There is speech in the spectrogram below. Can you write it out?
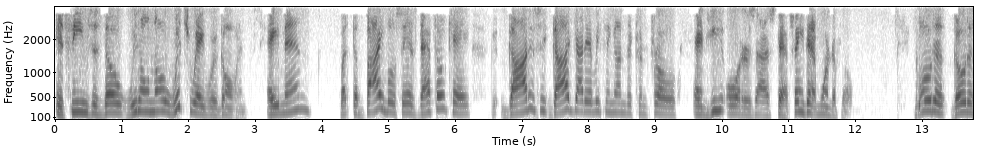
it seems as though we don't know which way we're going. Amen. But the Bible says that's okay. God is God got everything under control, and He orders our steps. Ain't that wonderful? Go to go to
